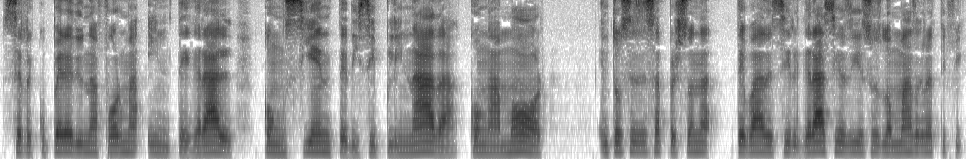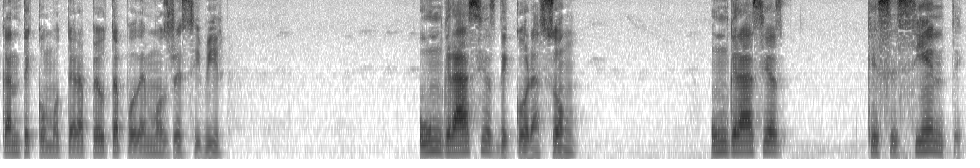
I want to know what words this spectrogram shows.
se recupere de una forma integral, consciente, disciplinada, con amor. Entonces esa persona te va a decir gracias y eso es lo más gratificante como terapeuta podemos recibir un gracias de corazón, un gracias que se siente,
